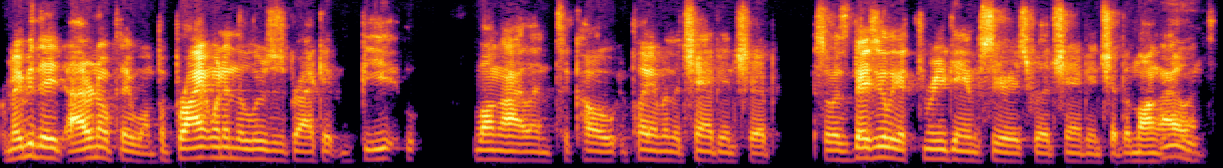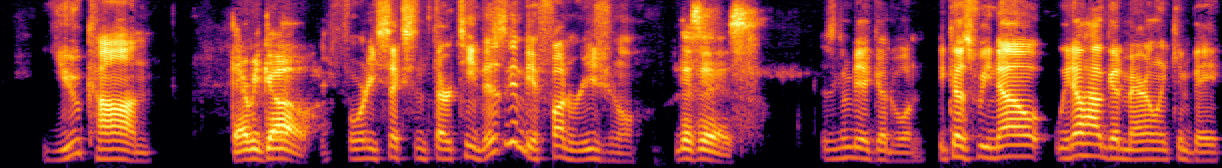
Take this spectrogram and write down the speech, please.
or maybe they, I don't know if they won, but Bryant went in the losers bracket, beat Long Island to co play him in the championship. So it's basically a three game series for the championship in Long Ooh, Island. UConn. There we go. 46 and 13. This is going to be a fun regional. This is. This is gonna be a good one because we know we know how good Maryland can be.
